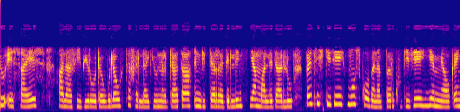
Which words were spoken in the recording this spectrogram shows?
USIS ኃላፊ ቢሮ ደውለው ተፈላጊውን እርዳታ እንዲደረግልኝ ያማልዳሉ። በዚህ ጊዜ ሞስኮ በነበርኩ ጊዜ የሚያውቀኝ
